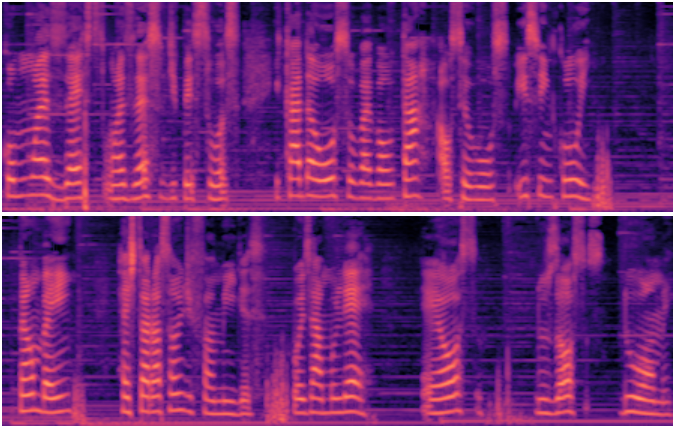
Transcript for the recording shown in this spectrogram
como um exército, um exército de pessoas, e cada osso vai voltar ao seu osso. Isso inclui também restauração de famílias, pois a mulher é osso dos ossos do homem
